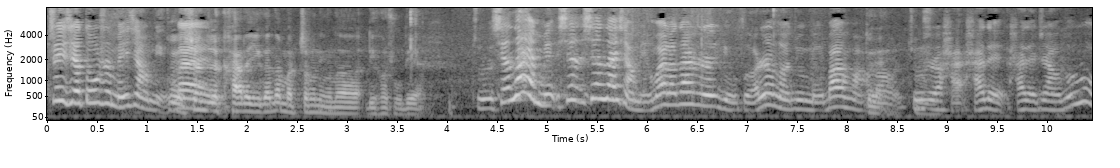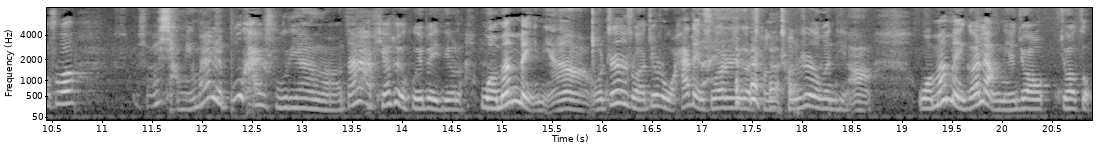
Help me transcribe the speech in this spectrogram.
这些都是没想明对，白，甚至开了一个那么狰狞的离合书店。就是现在没现现在想明白了，但是有责任了就没办法了，就是还还得还得这样。就如果说想想明白了，也不开书店了，咱俩撇腿回北京了。我们每年啊，我真的说，就是我还得说这个城 城市的问题啊，我们每隔两年就要就要走，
